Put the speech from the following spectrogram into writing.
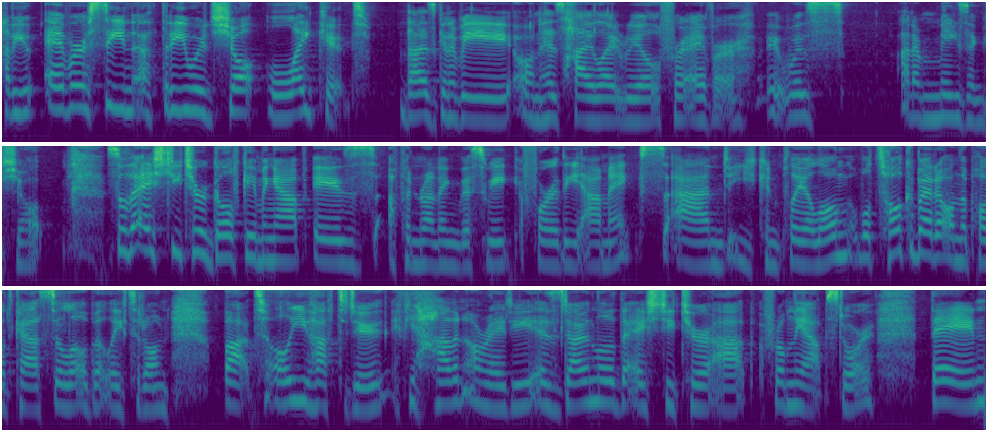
Have you ever seen a three wood shot like it. That is going to be on his highlight reel forever. It was an amazing shot. So the SG Tour Golf Gaming app is up and running this week for the Amex and you can play along. We'll talk about it on the podcast a little bit later on, but all you have to do if you haven't already is download the SG Tour app from the App Store. Then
